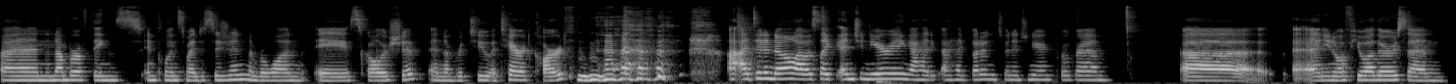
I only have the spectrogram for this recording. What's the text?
and a number of things influenced my decision. Number one, a scholarship, and number two, a tarot card. I, I, didn't know. I was like engineering. I had I had gotten into an engineering program, uh, and you know a few others, and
